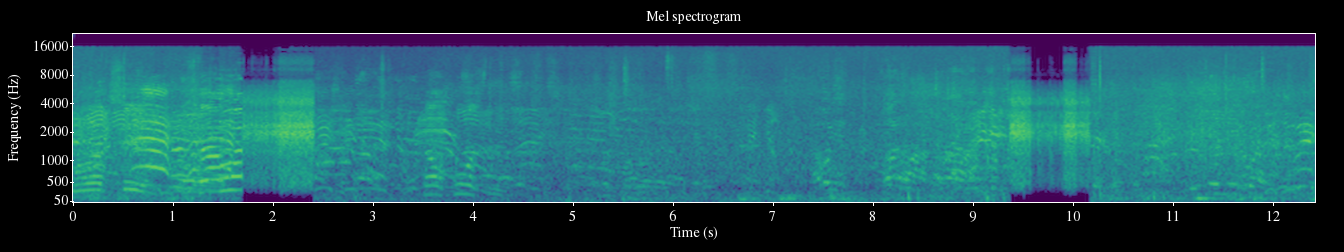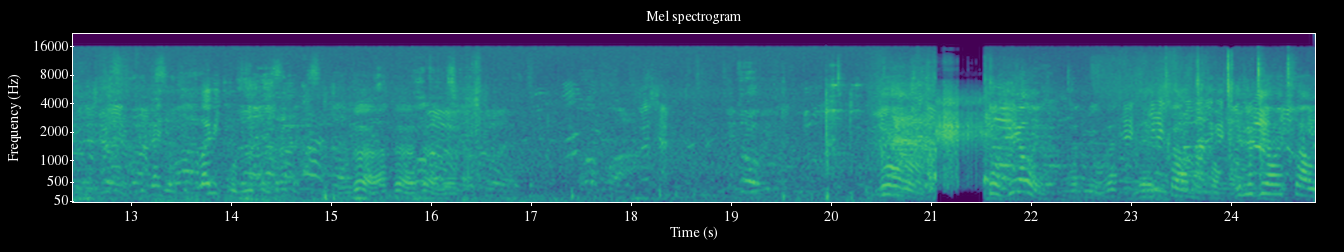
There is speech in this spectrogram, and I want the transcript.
Молодцы. Вставай! Колхозный. Ловить можно на контратаке. Да, да, да, да. Здорово. Что, белый отбил, да? Да, Или сам? Или белый сам?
